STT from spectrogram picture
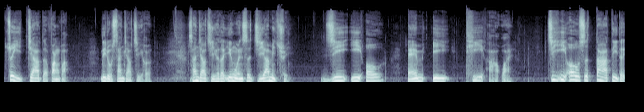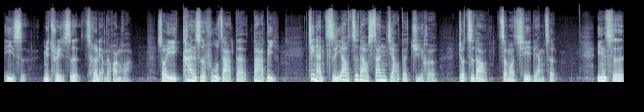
最佳的方法。例如三角几何，三角几何的英文是 geometry，G E O M E T R Y，G E O 是大地的意思，metry 是测量的方法。所以看似复杂的大地，竟然只要知道三角的几何，就知道怎么去量测。因此，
